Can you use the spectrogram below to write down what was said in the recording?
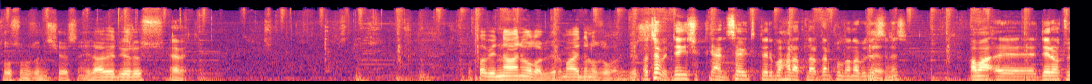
sosumuzun içerisine ilave ediyoruz. Evet. Bu tabii nane olabilir, maydanoz olabilir. Ha, tabii değişik yani sevdikleri baharatlardan kullanabilirsiniz. Ama e, dereotu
